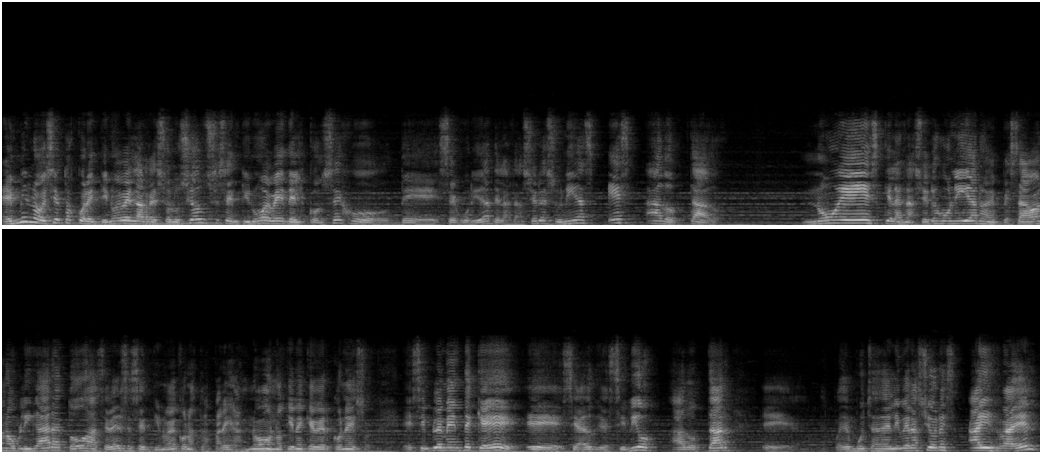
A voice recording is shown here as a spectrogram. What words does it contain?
En 1949 la resolución 69 del Consejo de Seguridad de las Naciones Unidas es adoptado. No es que las Naciones Unidas nos empezaban a obligar a todos a hacer el 69 con nuestras parejas. No, no tiene que ver con eso. Es simplemente que eh, se decidió adoptar, eh, después de muchas deliberaciones, a Israel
